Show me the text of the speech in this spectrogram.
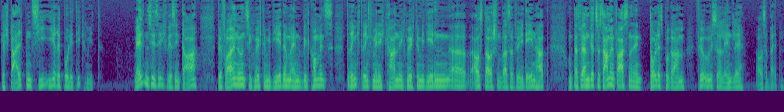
gestalten Sie Ihre Politik mit. Melden Sie sich, wir sind da, wir freuen uns. Ich möchte mit jedem einen Willkommensdrink trinken, wenn ich kann. Ich möchte mit jedem äh, austauschen, was er für Ideen hat. Und das werden wir zusammenfassen und ein tolles Programm für unser Ländle ausarbeiten.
